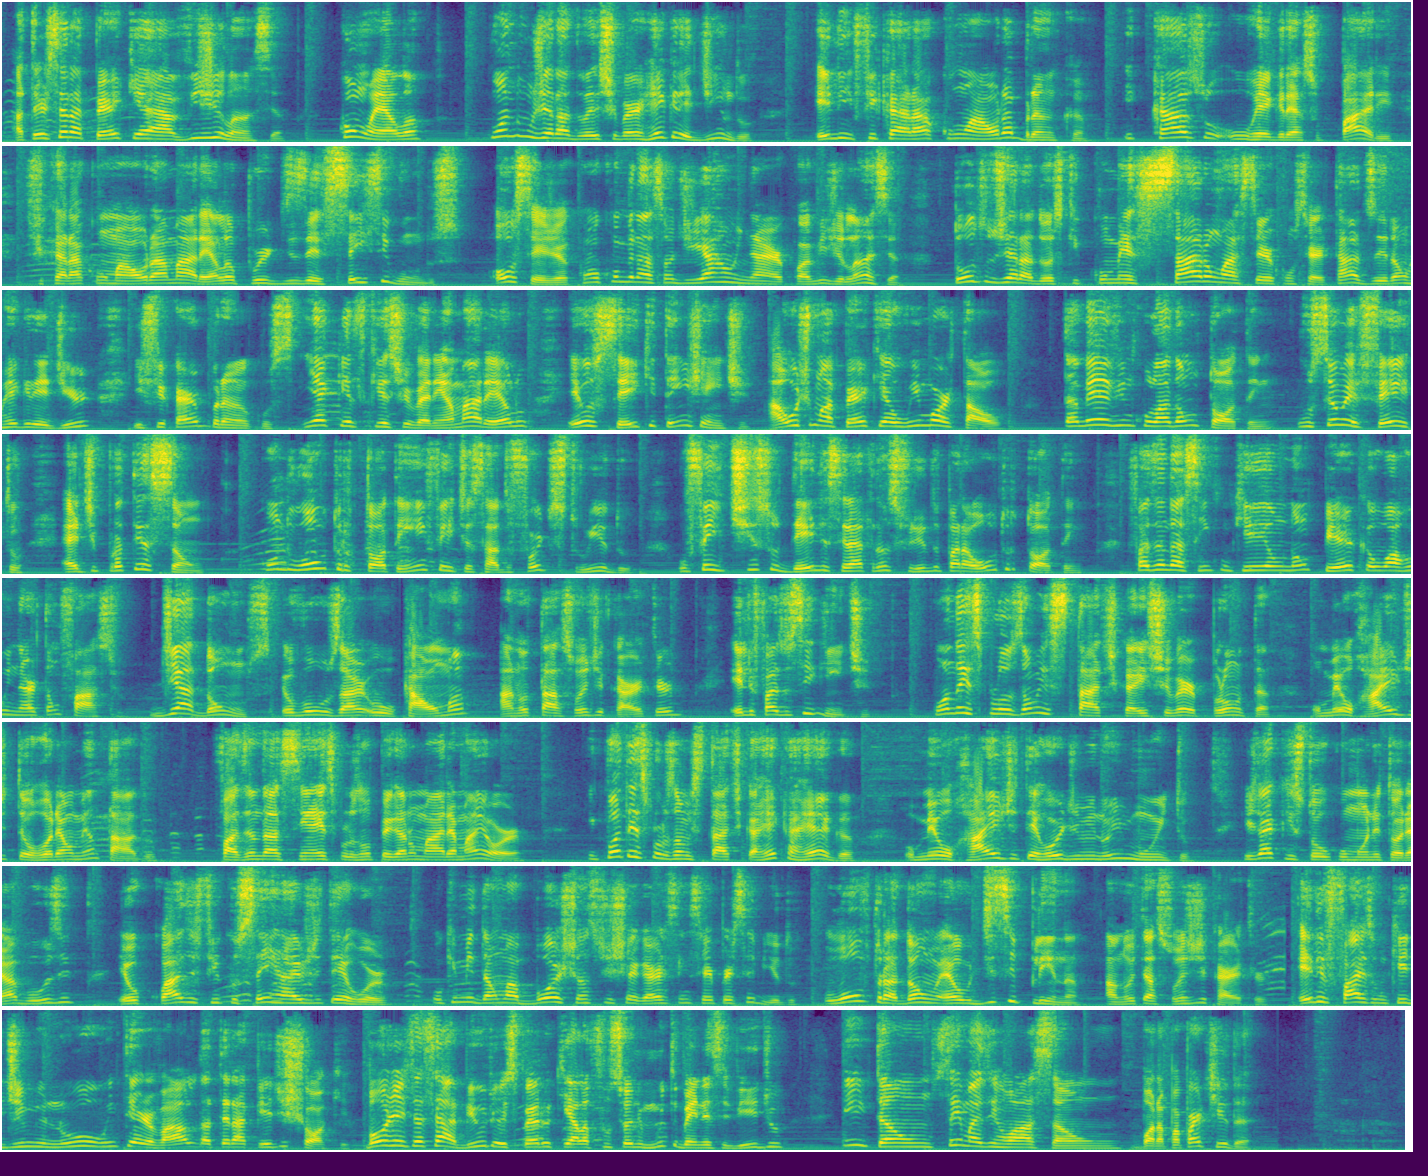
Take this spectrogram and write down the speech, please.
A terceira perk é a Vigilância. Com ela, quando um gerador estiver regredindo, ele ficará com a aura branca. E caso o regresso pare, ficará com uma aura amarela por 16 segundos. Ou seja, com a combinação de arruinar com a vigilância, todos os geradores que começaram a ser consertados irão regredir e ficar brancos. E aqueles que estiverem amarelo, eu sei que tem gente. A última perk é o Imortal. Também é vinculado a um totem. O seu efeito é de proteção. Quando outro totem enfeitiçado for destruído, o feitiço dele será transferido para outro totem, fazendo assim com que eu não perca o arruinar tão fácil. De addons, eu vou usar o Calma, Anotações de Carter. Ele faz o seguinte: quando a explosão estática estiver pronta, o meu raio de terror é aumentado, fazendo assim a explosão pegar uma área maior. Enquanto a explosão estática recarrega, o meu raio de terror diminui muito, e já que estou com o Monitor Abuse, eu quase fico sem raio de terror, o que me dá uma boa chance de chegar sem ser percebido. O outro addon é o Disciplina, Anotações de Carter. Ele faz com que diminua o intervalo da terapia de choque. Bom gente, essa é a build, eu espero que ela funcione muito bem nesse vídeo. Então, sem mais enrolação, bora pra partida.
